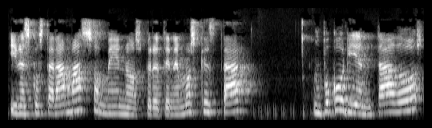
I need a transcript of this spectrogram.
y nos costará más o menos, pero tenemos que estar un poco orientados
